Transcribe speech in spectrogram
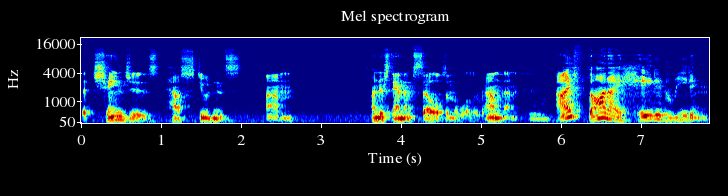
that changes how students um, understand themselves and the world around them. Mm. I thought I hated reading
